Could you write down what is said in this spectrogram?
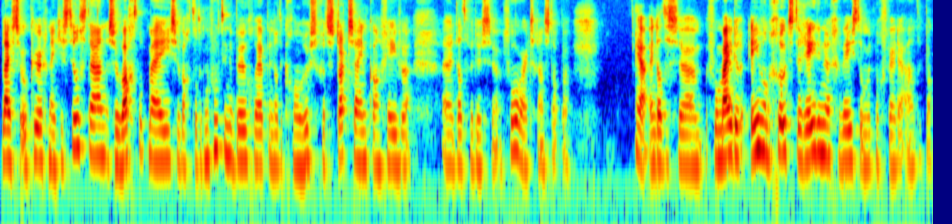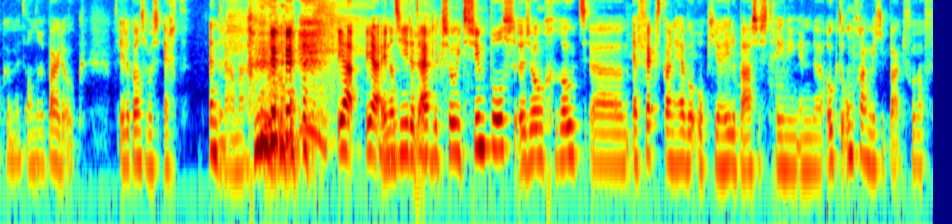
blijft ze ook keurig netjes stilstaan. Ze wacht op mij. Ze wacht tot ik mijn voet in de beugel heb en dat ik gewoon rustig het startsein kan geven. Uh, dat we dus uh, voorwaarts gaan stappen. Ja, en dat is voor mij de, een van de grootste redenen geweest om het nog verder aan te pakken met andere paarden ook. De elegance was echt een drama. ja, ja, en dan zie je dat eigenlijk zoiets simpels eh, zo'n groot eh, effect kan hebben op je hele basistraining en ook de omgang met je paard vooraf.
